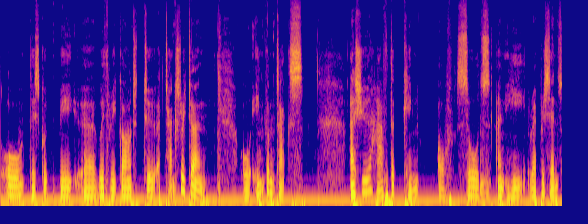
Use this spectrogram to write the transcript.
or this could be uh, with regard to a tax return or income tax. As you have the king of swords and he represents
